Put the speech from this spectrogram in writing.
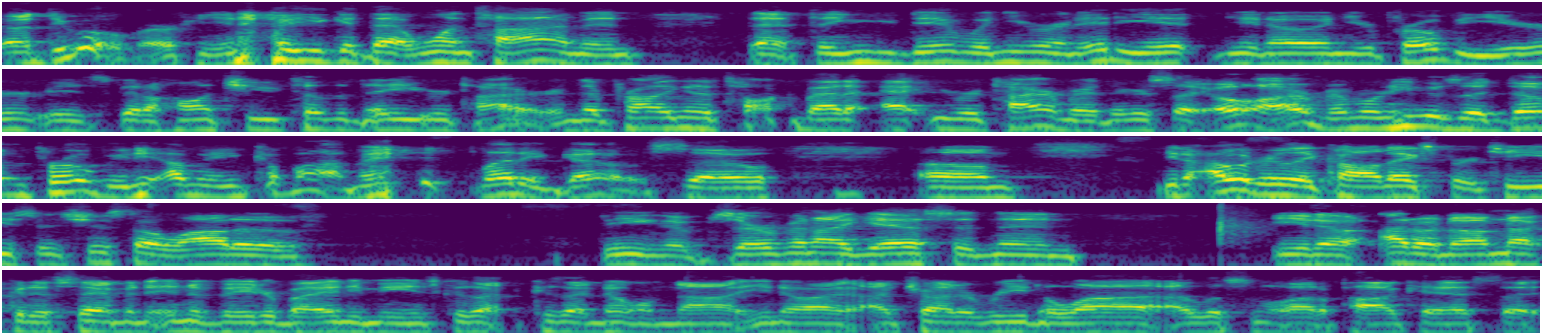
a, a do-over. You know, you get that one time, and that thing you did when you were an idiot, you know, in your proby year is going to haunt you till the day you retire, and they're probably going to talk about it at your retirement. They're going to say, "Oh, I remember when he was a dumb proby." I mean, come on, man, let it go. So, um, you know, I would really call it expertise. It's just a lot of being observant, I guess, and then you know, I don't know. I'm not going to say I'm an innovator by any means because I, cause I know I'm not. You know, I, I try to read a lot. I listen to a lot of podcasts. I,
